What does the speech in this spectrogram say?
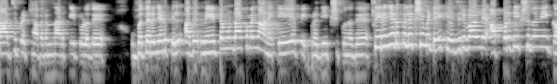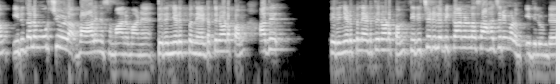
രാജ്യപ്രഖ്യാപനം നടത്തിയിട്ടുള്ളത്. ഉപതെരഞ്ഞെടുപ്പിൽ അത് നേട്ടമുണ്ടാക്കുമെന്നാണ് എ എ പി പ്രതീക്ഷിക്കുന്നത്. തിരഞ്ഞെടുപ്പ് ലക്ഷ്യമിട്ട് കെജ്രിവാളിന്റെ അപ്രതീക്ഷിത നീക്കം ഇരുതലമൂർച്ചയുള്ള വാളിന് സമാനമാണ്. തിരഞ്ഞെടുപ്പ് നേട്ടത്തിനോടൊപ്പം അത് തിരഞ്ഞെടുപ്പ് നേട്ടത്തിനോടൊപ്പം തിരിച്ചടി ലഭിക്കാനുള്ള സാഹചര്യങ്ങളും ഇതിലുണ്ട്.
